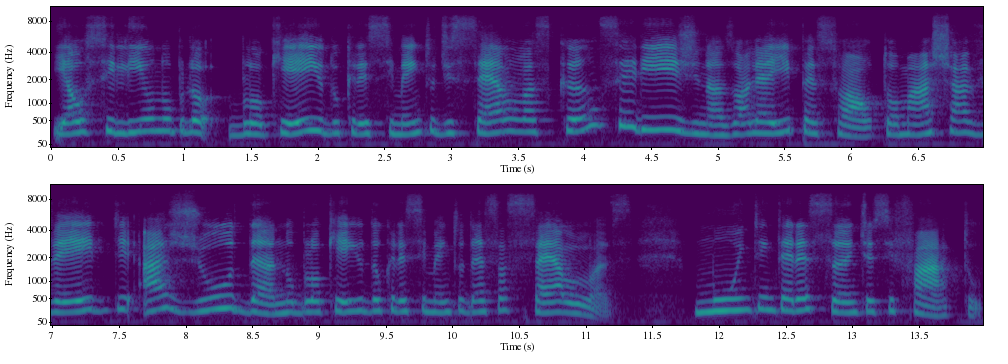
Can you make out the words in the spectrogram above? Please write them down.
e auxiliam no bloqueio do crescimento de células cancerígenas. Olha aí, pessoal, tomar chá verde ajuda no bloqueio do crescimento dessas células. Muito interessante esse fato.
